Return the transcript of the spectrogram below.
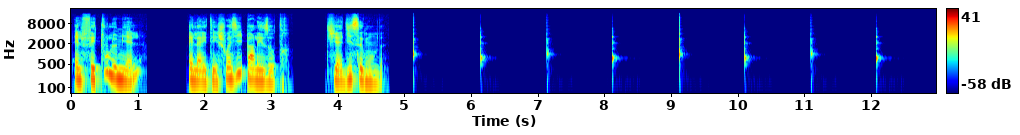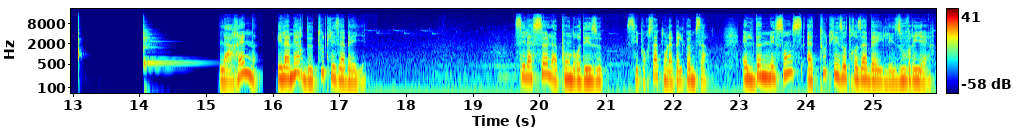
Elle fait tout le miel. Elle a été choisie par les autres. Tu as 10 secondes. La reine est la mère de toutes les abeilles. C'est la seule à pondre des œufs, c'est pour ça qu'on l'appelle comme ça. Elle donne naissance à toutes les autres abeilles, les ouvrières,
